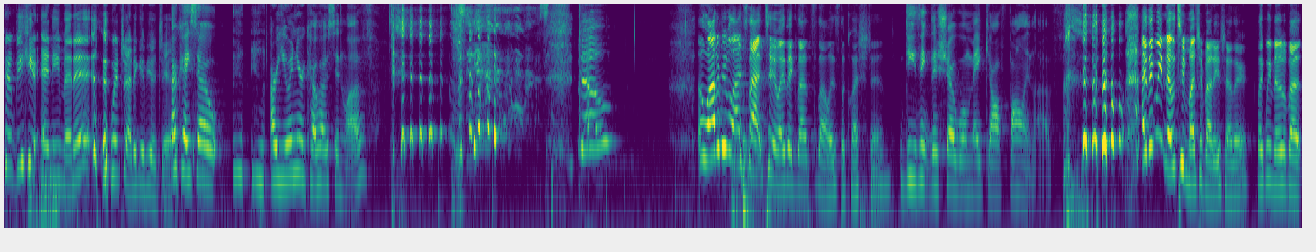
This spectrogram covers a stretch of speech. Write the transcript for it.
they'll be here any minute. We're trying to give you a chance. Okay, so are you and your co-host in love? no. A lot of people ask that too. I think that's always the question. Do you think this show will make y'all fall in love? I think we know too much about each other. Like we know about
